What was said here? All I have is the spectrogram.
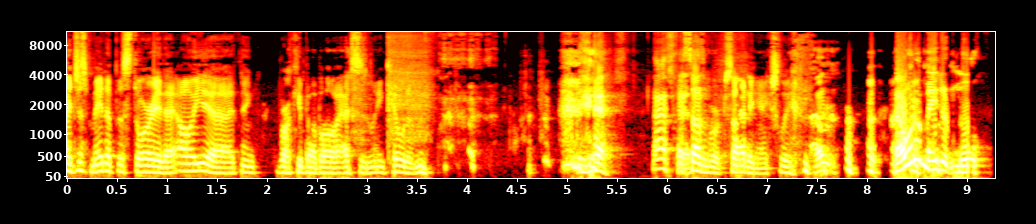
I just made up a story that, oh yeah, I think Rocky Balboa accidentally killed him. Yeah, that's fair. that sounds more exciting, actually. that would have made it more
